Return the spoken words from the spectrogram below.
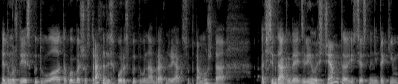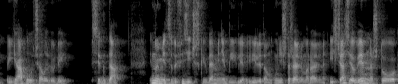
я думаю, что я испытывала такой большой страх, и до сих пор испытываю на обратную реакцию, потому что всегда, когда я делилась чем-то, естественно, не таким, я получала люлей. Всегда. Ну, имеется в виду физических, да, меня били или там уничтожали морально. И сейчас я уверена, что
